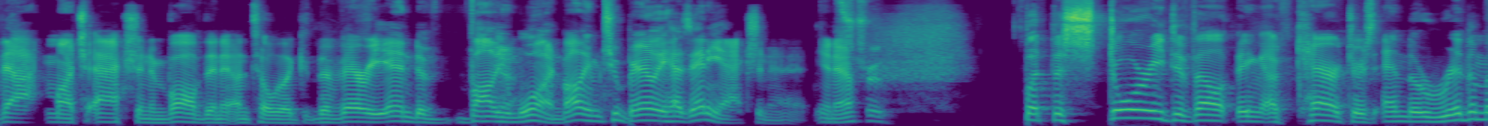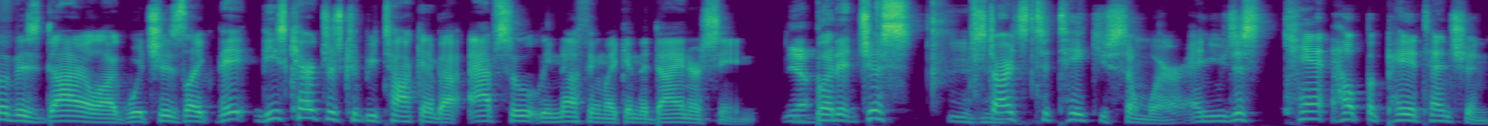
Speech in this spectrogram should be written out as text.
that much action involved in it until like the very end of Volume One. Volume Two barely has any action in it. You know, It's true. But the story developing of characters and the rhythm of his dialogue, which is like they these characters could be talking about absolutely nothing, like in the diner scene. Yeah. But it just Mhm. starts to take you somewhere and you just can't help but pay attention.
